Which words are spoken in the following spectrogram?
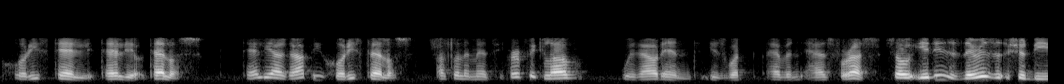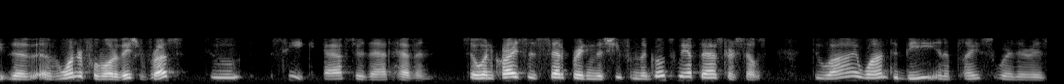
χωρίς τέλει, τέλειο, τέλος. Τέλεια αγάπη χωρίς τέλος. Ας το λέμε έτσι. Perfect love without end is what heaven has for us. So it is, there is, should be the, a wonderful motivation for us to seek after that heaven. So when Christ is separating the sheep from the goats, we have to ask ourselves, do I want to be in a place where there is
